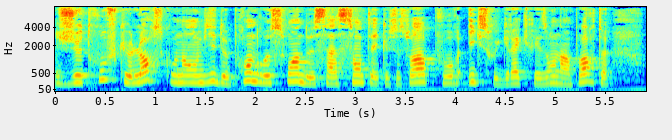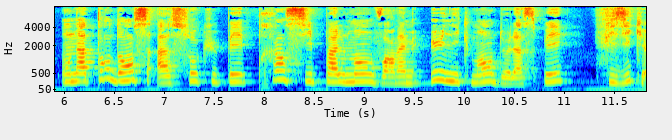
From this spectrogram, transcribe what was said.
je trouve que lorsqu'on a envie de prendre soin de sa santé, que ce soit pour X ou Y raison, n'importe, on a tendance à s'occuper principalement, voire même uniquement de l'aspect physique,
